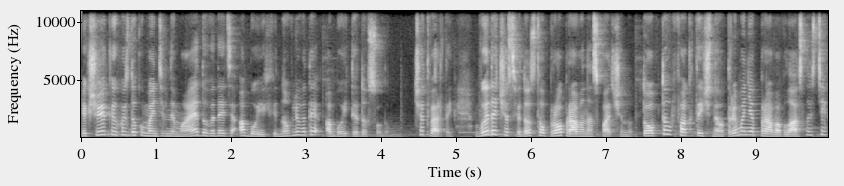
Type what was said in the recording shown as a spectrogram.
Якщо якихось документів немає, доведеться або їх відновлювати, або йти до суду. Четвертий видача свідоцтва про право на спадщину, тобто фактичне отримання права власності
